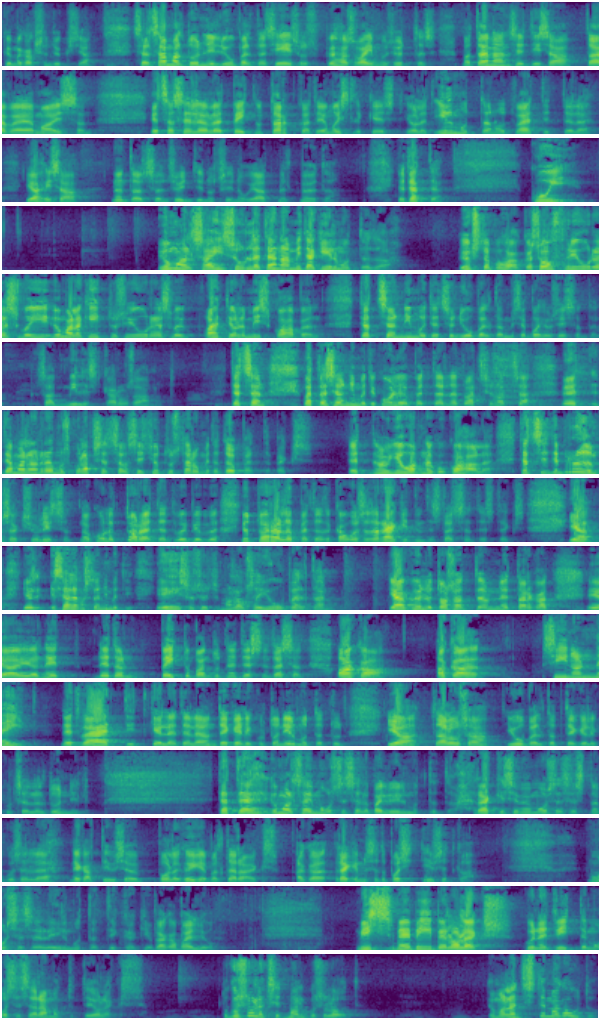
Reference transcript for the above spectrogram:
kümme kakskümmend üks, jah, sealsamal tunnil juubeldas Jeesus pühas vaimus ja ütles, ma tänan sind, isa, taeva ja maa issand, et sa selle oled peitnud tarkade ja mõistlike eest ja oled ilmutanud väetitele, jah, isa, nõnda see on sündinud sinu jäätmelt mööda. ja teate, kui jumal sai sulle täna midagi ilmutada, ükstapuha, kas ohvri juures või jumala kiituse juures või vahet ei ole, mis koha peal. tead, see on niimoodi, et see on juubeldamise põhjus issandal. sa oled millestki aru saanud tead, see on, vaata, see on niimoodi, kooliõpetajana vaatasin otsa, et temal on rõõmus, kui lapsed saavad sellest jutust aru, mida ta õpetab, eks et no jõuab nagu kohale. tead, see teeb rõõmsaks ju lihtsalt, no kuule, tore, tead, võib ju jutu ära lõpetada, kaua sa räägid nendest asjadest, eks. ja, ja, ja sellepärast on niimoodi, Jeesus ütles, ma lausa juubeldan. hea küll, et osad on need targad ja, ja need, need on peitu pandud nendest, need asjad, aga, aga siin on neid, need väetid, kelledele on tegelikult, on ilmutatud ja ta lausa juubeldab tegelikult sellel tunnil teate, jumal sai Moosesele palju ilmutada, rääkisime Moosesest nagu selle negatiivse poole kõigepealt ära, eks, aga räägime seda positiivset ka. Moosesele ilmutati ikkagi väga palju. mis me piibel oleks, kui neid viite Moosese raamatut ei oleks? no kus oleksid me alguse lood? jumal andis tema kaudu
